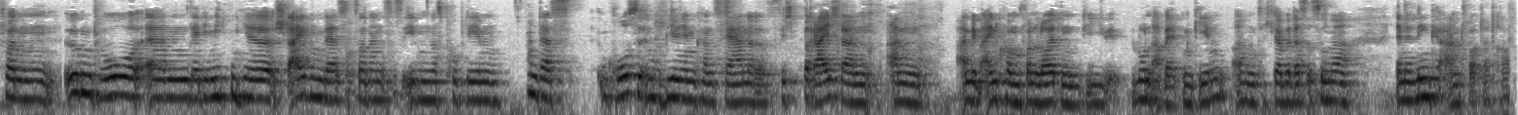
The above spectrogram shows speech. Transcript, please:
von irgendwo, ähm, der die Mieten hier steigen lässt, sondern es ist eben das Problem, dass große Immobilienkonzerne sich bereichern an, an dem Einkommen von Leuten, die Lohnarbeiten gehen. Und ich glaube, das ist so eine, eine linke Antwort darauf.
